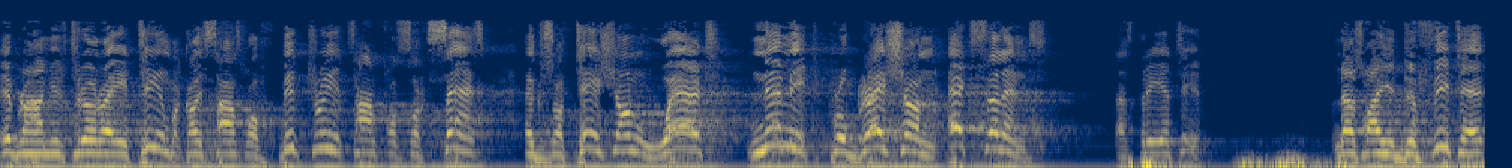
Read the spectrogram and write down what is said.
Abraham is 318 because it stands for victory, it stands for success, exhortation, wealth, name it, progression, excellence. That's 318. And that's why he defeated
